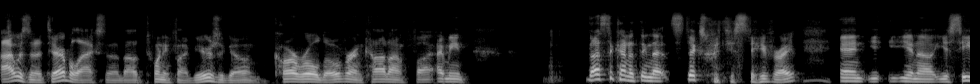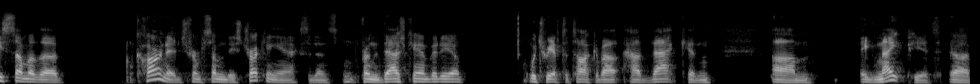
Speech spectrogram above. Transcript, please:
I was in a terrible accident about 25 years ago, and car rolled over and caught on fire. I mean, that's the kind of thing that sticks with you, Steve, right? And you know, you see some of the carnage from some of these trucking accidents from the dash cam video, which we have to talk about how that can um, ignite P- uh,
